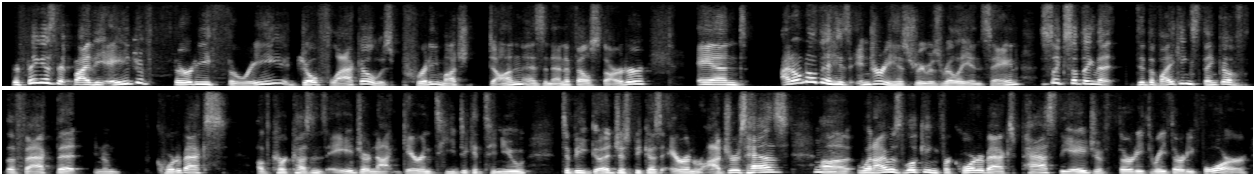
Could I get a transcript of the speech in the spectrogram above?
the thing is that by the age of 33, Joe Flacco was pretty much done as an NFL starter. And I don't know that his injury history was really insane. It's like something that did the Vikings think of the fact that, you know, quarterbacks of Kirk Cousins' age are not guaranteed to continue to be good just because Aaron Rodgers has. Mm-hmm. Uh, when I was looking for quarterbacks past the age of 33, 34,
